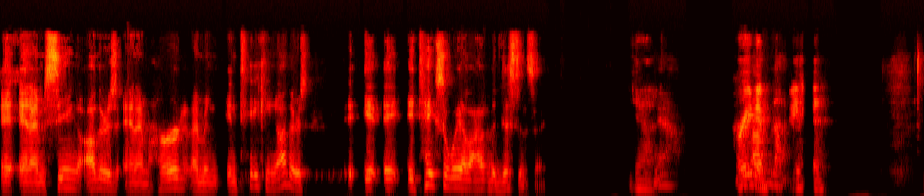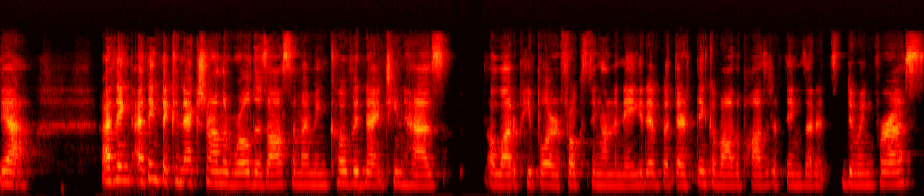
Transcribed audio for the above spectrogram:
and I'm seeing others and I'm heard and I'm in, in taking others, it, it, it takes away a lot of the distancing. Yeah. Yeah. Great information. That. Yeah. I think I think the connection around the world is awesome. I mean, COVID nineteen has a lot of people are focusing on the negative, but they're think of all the positive things that it's doing for us,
